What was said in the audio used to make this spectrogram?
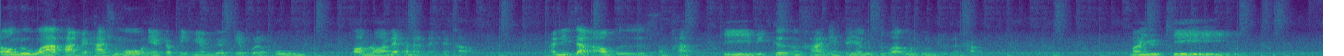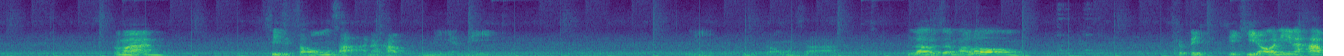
ลองดูว่าผ่านไป 5 ชั่วโมงเนี่ยกระติกเนี่ยมันจะเก็บอุณหภูมิความร้อนได้ขนาดไหนนะครับ อันนี้จากเอามือสัมผัส ที่บิ๊กเกอร์ข้างๆเนี่ยก็ยังรู้สึกว่าอุ่นๆอยู่นะครับ มาอยู่ที่ ประมาณ 42 องศานะครับ นี่อันนี้นี่42องศา เราจะมาลองกระติกสีเขียวอันนี้นะครับ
